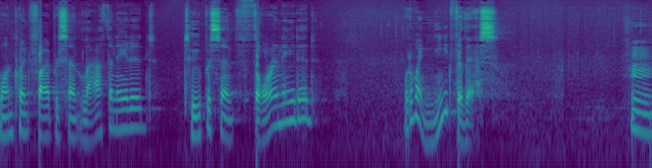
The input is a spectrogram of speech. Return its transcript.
1.5% lanthanated, 2% thorinated. What do I need for this? Hmm.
